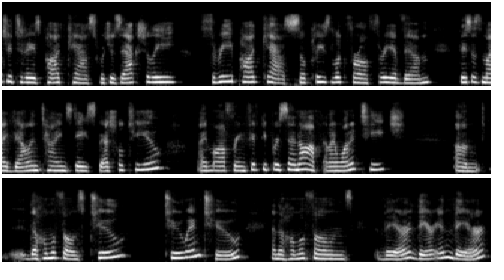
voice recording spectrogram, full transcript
to today's podcast, which is actually three podcasts. So please look for all three of them. This is my Valentine's Day special to you. I'm offering 50% off and I want to teach um, the homophones two, two and two, and the homophones there, there and there,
